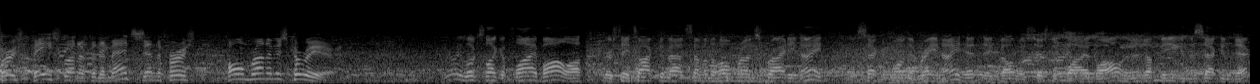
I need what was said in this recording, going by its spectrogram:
First base runner for the Mets, and the first home run of his career. Really looks like a fly ball off. Of course, they talked about some of the home runs Friday night. The second one that Ray Knight hit, they felt was just a fly ball. It ended up being in the second deck.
